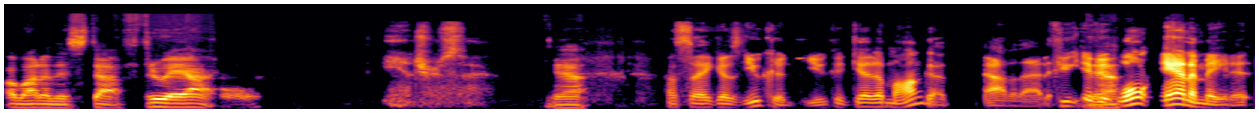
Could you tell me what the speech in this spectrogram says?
a lot of this stuff through AI. Interesting. Yeah. I'll say because you could you could get a manga out of that if you if Yeah. it won't animate it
